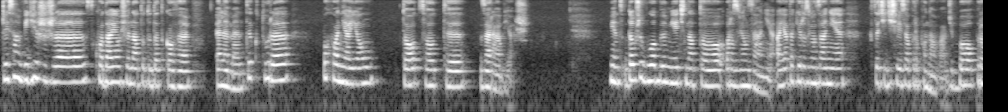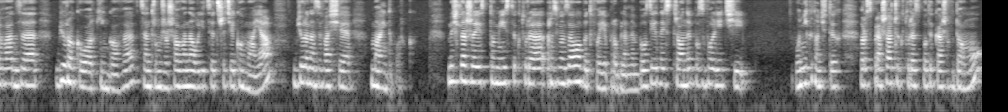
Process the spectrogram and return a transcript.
Czyli sam widzisz, że składają się na to dodatkowe elementy, które pochłaniają to, co ty zarabiasz. Więc dobrze byłoby mieć na to rozwiązanie. A ja takie rozwiązanie chcę Ci dzisiaj zaproponować, bo prowadzę biuro coworkingowe w centrum Rzeszowa na ulicy 3 Maja. Biuro nazywa się Mindwork. Myślę, że jest to miejsce, które rozwiązałoby Twoje problemy, bo z jednej strony pozwoli Ci uniknąć tych rozpraszaczy, które spotykasz w domu,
